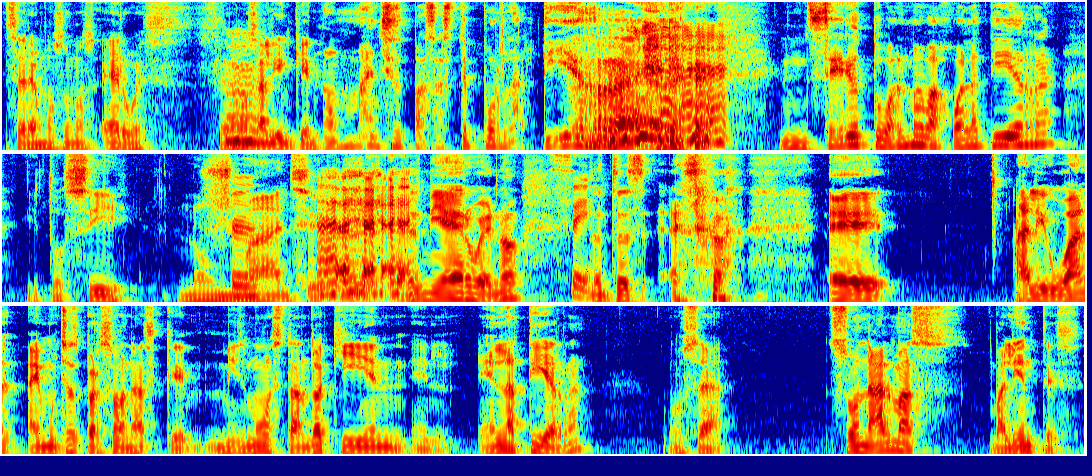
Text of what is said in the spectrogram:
seremos unos héroes. Seremos Mm. alguien que, no manches, pasaste por la tierra. ¿En serio tu alma bajó a la tierra? Y tú, sí, no manches, eres mi héroe, ¿no? Sí. Entonces, eso, eh, al igual, hay muchas personas que mismo estando aquí en, en- en la tierra, o sea, son almas valientes,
